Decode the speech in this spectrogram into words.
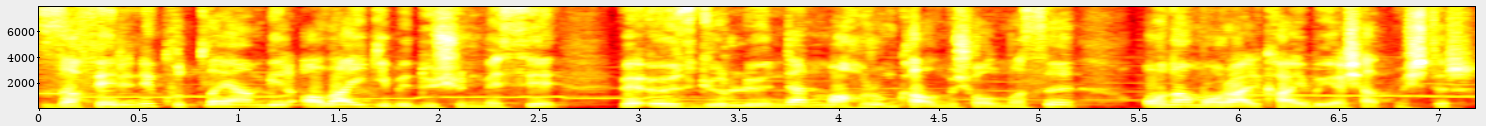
zaferini kutlayan bir alay gibi düşünmesi ve özgürlüğünden mahrum kalmış olması ona moral kaybı yaşatmıştır.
